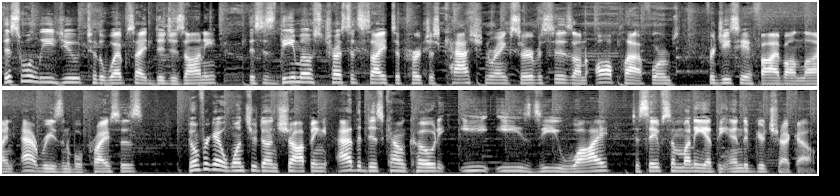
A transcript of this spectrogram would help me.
this will lead you to the website Digizani. This is the most trusted site to purchase cash and rank services on all platforms for GTA 5 online at reasonable prices. Don't forget once you're done shopping, add the discount code EEZY to save some money at the end of your checkout.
